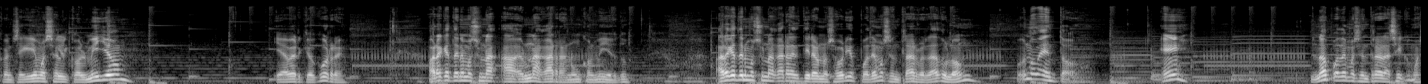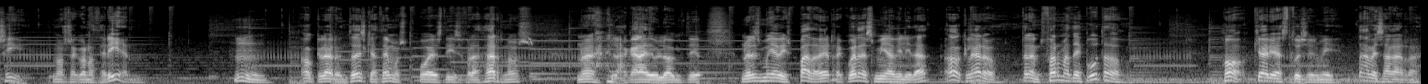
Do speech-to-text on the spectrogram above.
Conseguimos el colmillo. Y a ver qué ocurre. Ahora que tenemos una, ah, una garra, no un colmillo, tú. Ahora que tenemos una garra de tiranosaurio, podemos entrar, ¿verdad, Dulón? Un momento. ¿Eh? No podemos entrar así como así. Nos reconocerían. Hmm. Oh, claro. Entonces, ¿qué hacemos? Pues disfrazarnos. No, la cara de Ulong, tío. No eres muy avispado, ¿eh? ¿Recuerdas mi habilidad? Oh, claro. Transfórmate, puto. Oh, ¿qué harías tú sin mí? Dame esa garra.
